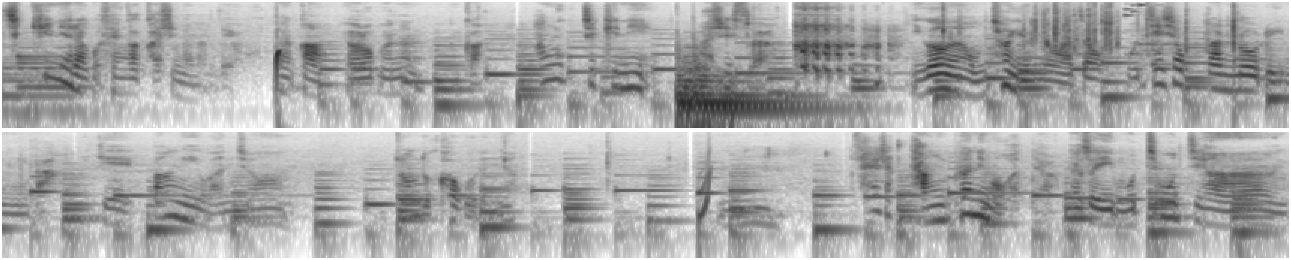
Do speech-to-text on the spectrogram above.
치킨이라고 생각하시면 안 돼요. 그러니까 여러분은 그러니까 한국 치킨이 맛있어요. 이거는 엄청 유명하죠. 모찌 식감 롤입니다. 이게 빵이 완전 쫀득하거든요. 음, 살짝 당편인 것 같아요. 그래서 이 모찌모찌한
